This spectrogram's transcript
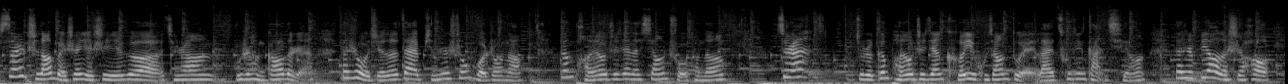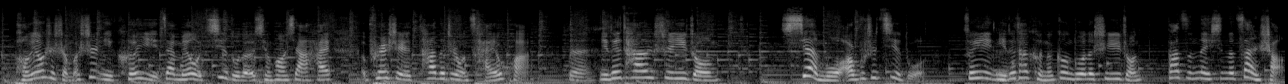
虽然池塘本身也是一个情商不是很高的人，但是我觉得在平时生活中呢，跟朋友之间的相处可能。虽然就是跟朋友之间可以互相怼来促进感情，但是必要的时候，朋友是什么？是你可以在没有嫉妒的情况下，还 appreciate 他的这种才华。对你对他是一种羡慕，而不是嫉妒。所以你对他可能更多的是一种发自内心的赞赏，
